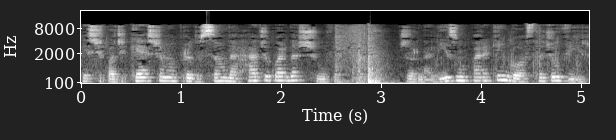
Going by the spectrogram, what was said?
Este podcast é uma produção da Rádio Guarda-Chuva. Jornalismo para quem gosta de ouvir.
